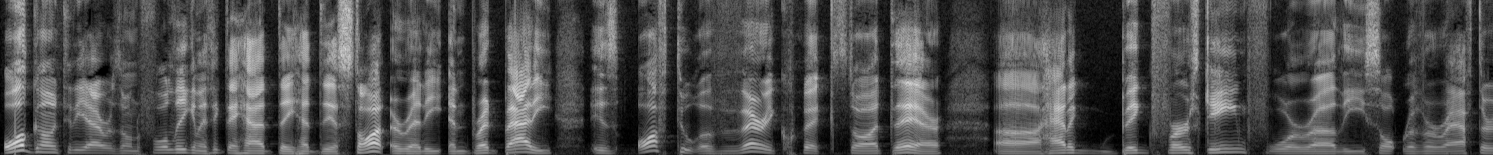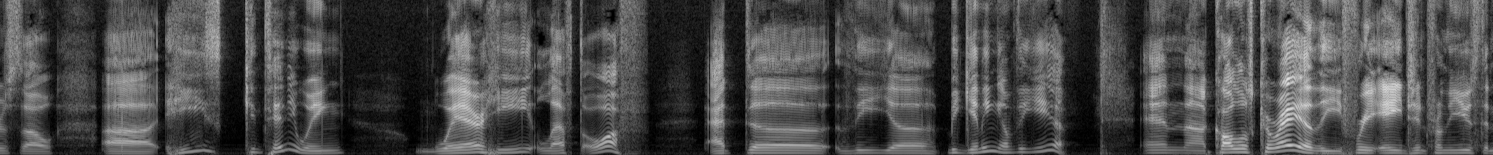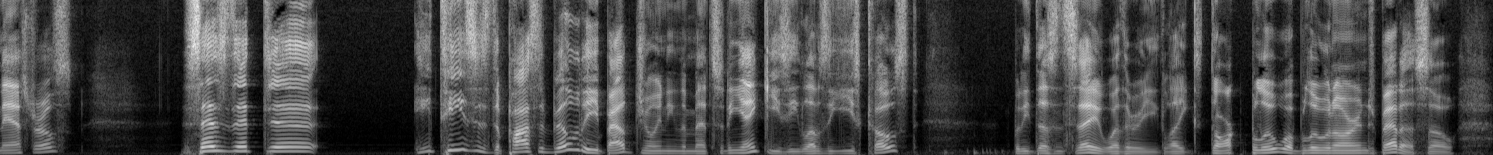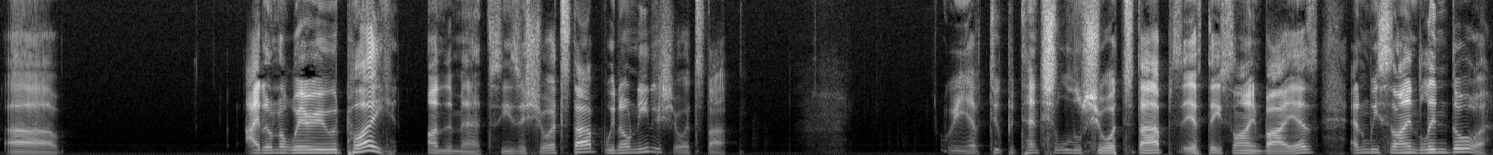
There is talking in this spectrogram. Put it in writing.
All going to the Arizona Fall League, and I think they had they had their start already. And Brett Baty is off to a very quick start there. Uh, had a big first game for uh, the Salt River Rafters, so uh, he's continuing where he left off at uh, the uh, beginning of the year. And uh, Carlos Correa, the free agent from the Houston Astros, says that uh, he teases the possibility about joining the Mets or the Yankees. He loves the East Coast, but he doesn't say whether he likes dark blue or blue and orange better. So uh, I don't know where he would play on the Mets. He's a shortstop. We don't need a shortstop. We have two potential shortstops if they sign Baez, and we signed Lindor.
